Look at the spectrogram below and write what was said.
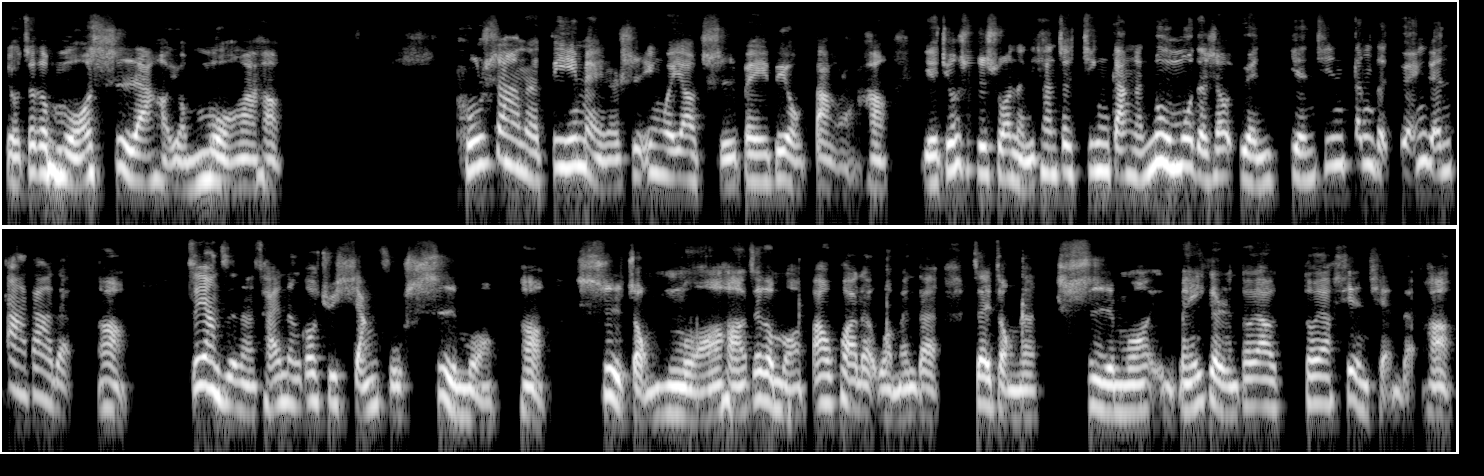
有这个魔世啊哈，有魔啊哈。”菩萨呢，第一美呢，是因为要慈悲六道了哈，也就是说呢，你看这金刚啊，怒目的时候，眼眼睛瞪得圆圆大大的啊，这样子呢，才能够去降服四魔哈，四种魔哈，这个魔包括了我们的这种呢，死魔，每一个人都要都要现钱的哈，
